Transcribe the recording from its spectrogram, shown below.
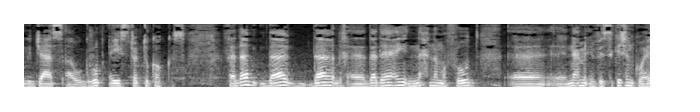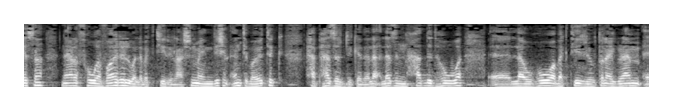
الجاس أو group A streptococcus فده ده ده ده داعي إن إحنا المفروض نعمل investigation كويسة نعرف هو viral ولا bacterial عشان ما ينديش ال antibiotic هاب كده. لا لازم نحدد هو لو هو بكتيريا وطلع جرام اي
